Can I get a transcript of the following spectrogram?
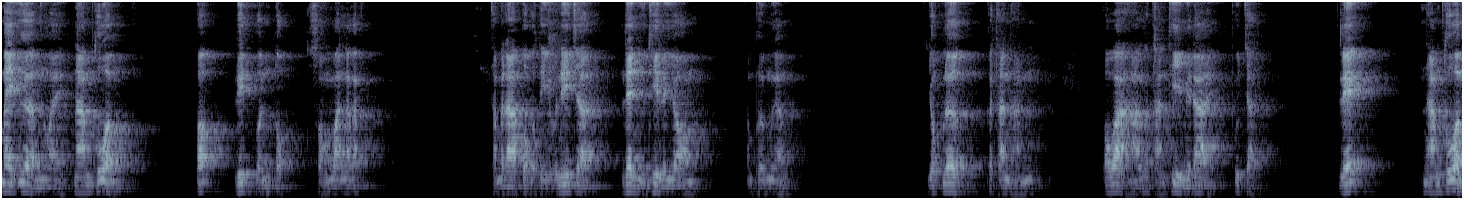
ไม่เอื้ออำนวยน้ำท่วม เพราะฤทธิ์ฝนตกสองวันแล้วครับ ธรรมดาปกติวันนี้จะเล่นอยู่ที่ระยองอำเภอเมือง ยกเลิกกระทันหัน เพราะว่าหาสถานที่ไม่ได้ ผู้จัด เละน้ำท่วม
